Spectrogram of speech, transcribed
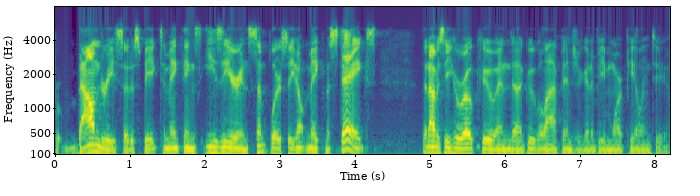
boundaries, so to speak, to make things easier and simpler, so you don't make mistakes, then obviously Heroku and uh, Google App Engine are going to be more appealing to you.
